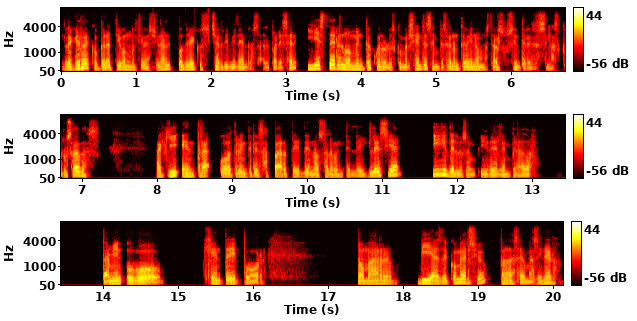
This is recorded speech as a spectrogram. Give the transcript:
La guerra cooperativa multinacional podría cosechar dividendos, al parecer, y este era el momento cuando los comerciantes empezaron también a mostrar sus intereses en las cruzadas. Aquí entra otro interés aparte de no solamente la iglesia y, de los, em- y del emperador. También hubo gente por tomar vías de comercio para hacer más dinero.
